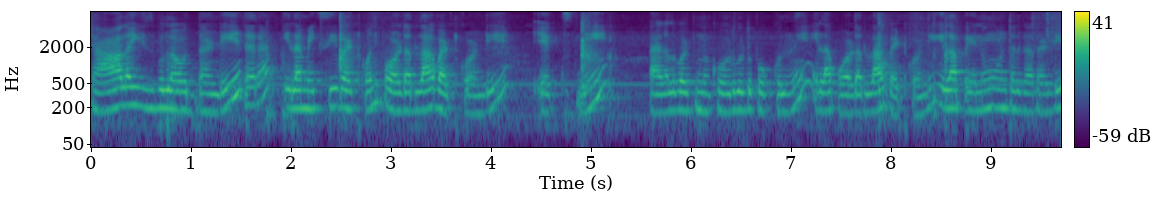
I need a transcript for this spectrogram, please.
చాలా యూజ్ఫుల్ అవుద్దండి. సరే ఇలా మిక్సీ పట్టుకొని పౌడర్ లాగా పట్టుకోండి. ఎగ్స్ని పగలగొట్టిన కోడిగుడ్డు పొక్కుల్ని ఇలా పౌడర్ లాగా పెట్టుకోండి. ఇలా పెను ఉంటుంది కదండి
